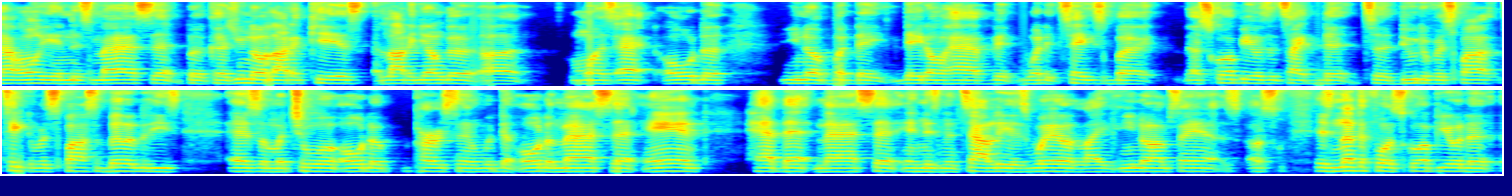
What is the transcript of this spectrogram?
Not only in his mindset, because you know a lot of kids, a lot of younger uh, ones act older, you know, but they they don't have it what it takes. But a Scorpio is the type that to do the response, take the responsibilities as a mature older person with the older mindset and have that mindset in his mentality as well. Like, you know what I'm saying? It's, it's nothing for a Scorpio to,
